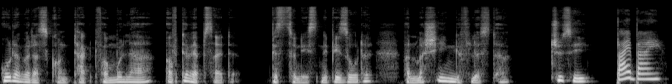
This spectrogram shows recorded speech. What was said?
oder über das Kontaktformular auf der Webseite. Bis zur nächsten Episode von Maschinengeflüster. Tschüssi. Bye bye.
